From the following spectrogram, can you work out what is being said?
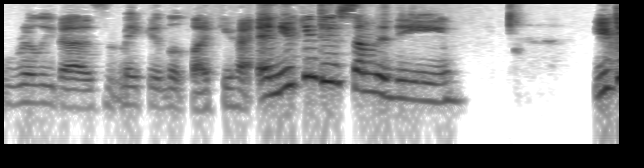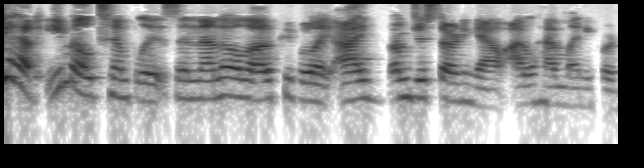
really does make it look like you have. And you can do some of the. You can have email templates, and I know a lot of people are like I. I'm just starting out. I don't have money for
